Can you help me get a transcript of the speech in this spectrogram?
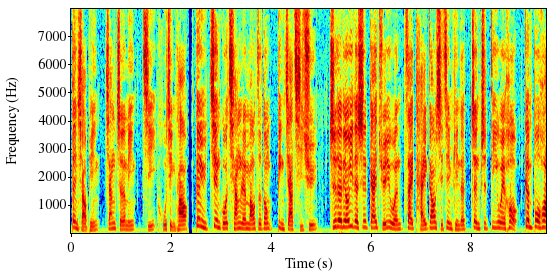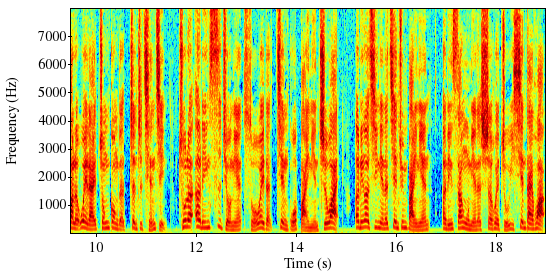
邓小平、江泽民及胡锦涛，更与建国强人毛泽东并驾齐驱。值得留意的是，该决议文在抬高习近平的政治地位后，更擘画了未来中共的政治前景。除了二零四九年所谓的建国百年之外，二零二七年的建军百年。二零三五年的社会主义现代化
